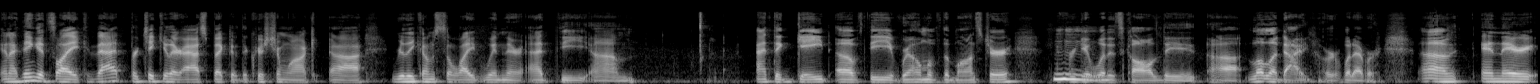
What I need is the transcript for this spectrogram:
and I think it's like that particular aspect of the Christian walk uh, really comes to light when they're at the um, at the gate of the realm of the monster. I forget what it's called, the uh, Lullaby or whatever, um, and they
